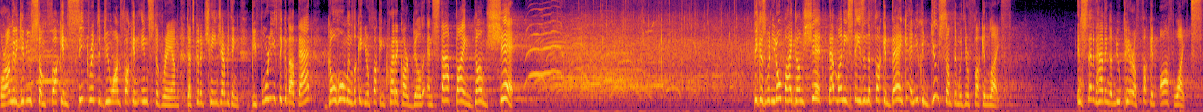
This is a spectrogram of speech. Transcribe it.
or I'm gonna give you some fucking secret to do on fucking Instagram that's gonna change everything. Before you think about that, go home and look at your fucking credit card bill and stop buying dumb shit. Because when you don't buy dumb shit, that money stays in the fucking bank and you can do something with your fucking life. Instead of having a new pair of fucking off whites.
